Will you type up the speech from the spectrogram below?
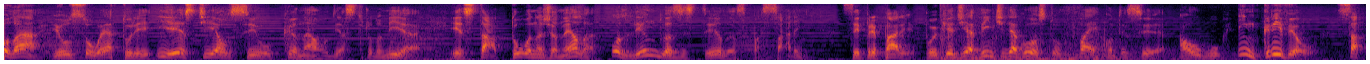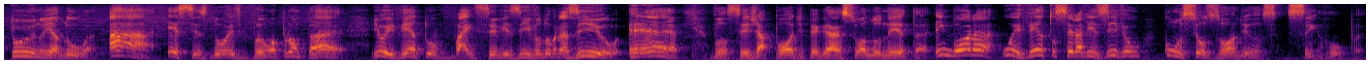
Olá, eu sou Ettore e este é o seu canal de astronomia. Está à toa na janela, olhando as estrelas passarem? Se prepare, porque dia 20 de agosto vai acontecer algo incrível! Saturno e a Lua. Ah, esses dois vão aprontar. E o evento vai ser visível no Brasil. É, você já pode pegar sua luneta, embora o evento será visível com os seus olhos sem roupa.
